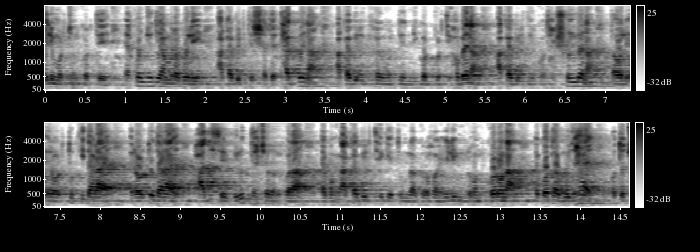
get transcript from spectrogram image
এলিম অর্জন করতে, এখন যদি আমরা বলি আকাবিরদের সাথে থাকবে না আকাবিরদের নিকটবর্তী হবে না, আকাবিরদের কথা শুনবে না, তাহলে এর অর্থ কি দাঁড়ায়? এর অর্থ দাঁড়ায় হাদিসের বিরুদ্ধাচরণ করা এবং আকাবির থেকে তোমরা গ্রহণ এলিম গ্রহণ করো না। কথা বোঝায়, অথচ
